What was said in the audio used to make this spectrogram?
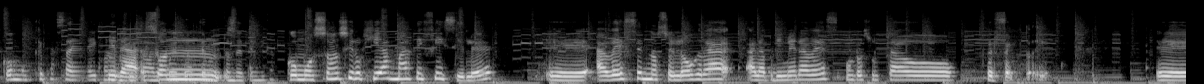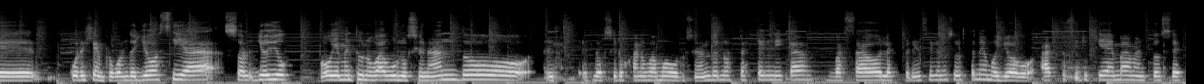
¿Cómo, ¿Qué pasa ahí con Mira, los resultados? Son, como son cirugías más difíciles, eh, a veces no se logra a la primera vez un resultado perfecto, digamos. Eh, por ejemplo, cuando yo hacía, yo, obviamente uno va evolucionando, los cirujanos vamos evolucionando nuestras técnicas basado en la experiencia que nosotros tenemos. Yo hago harta cirugía de mama, entonces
